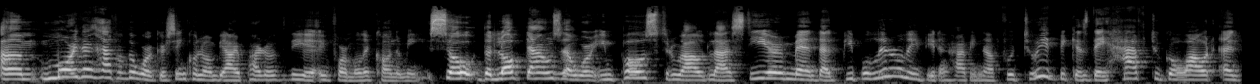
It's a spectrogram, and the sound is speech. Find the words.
Um, more than half of the workers in Colombia are part of the informal economy. So the lockdowns that were imposed throughout last year meant that people literally didn't have enough food to eat because they have to go out and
